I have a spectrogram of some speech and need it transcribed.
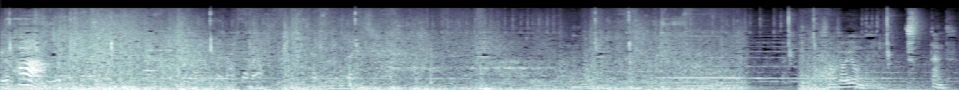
别怕，双招又没了，蛋疼。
